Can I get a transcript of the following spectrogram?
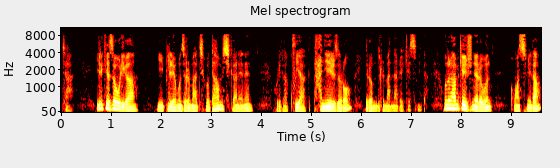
자, 이렇게 해서 우리가 이 빌레몬서를 마치고 다음 시간에는 우리가 구약 다니엘서로 여러분들을 만나 뵙겠습니다. 오늘 함께 해주신 여러분 고맙습니다.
